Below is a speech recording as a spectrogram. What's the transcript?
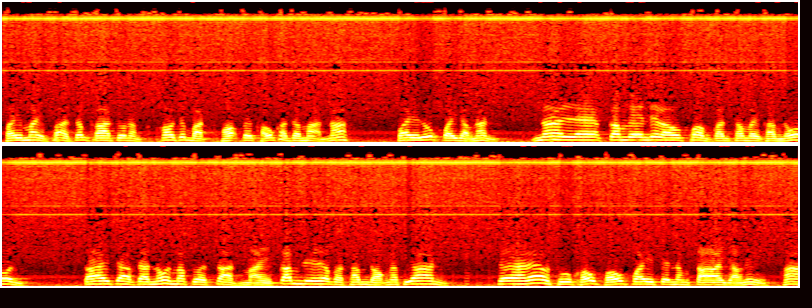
ไฟไหม้ผ้าสังคาตัวนั้นเขาจะบัดเหาะไปเขาคันธมาศนะ ไฟลุกไปอย่างนั้น นั่นแหละกำเวรที่เราพร้อมกันทำไว้ข้างโน้น ตายจากจากโน้นมาเกิดศาสตร์ใหม่กำเดียวก็ทำดอกนะพี่อันแต่แล้วถูกเขาเผาไฟเป็นนางตายอย่างนี้ห้า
